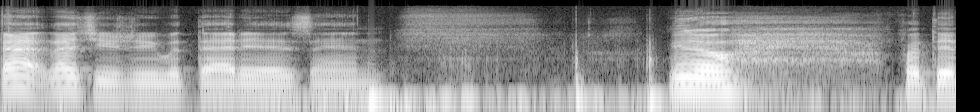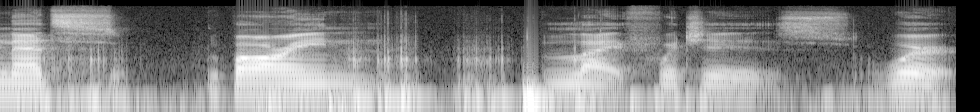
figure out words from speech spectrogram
that that's usually what that is, and you know, but then that's barring life, which is work,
